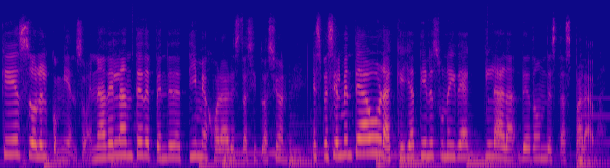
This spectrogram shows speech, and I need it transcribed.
que es solo el comienzo. En adelante depende de ti mejorar esta situación, especialmente ahora que ya tienes una idea clara de dónde estás parado.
